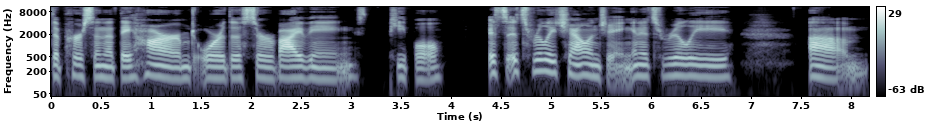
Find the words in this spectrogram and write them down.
the person that they harmed or the surviving people. It's it's really challenging and it's really um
